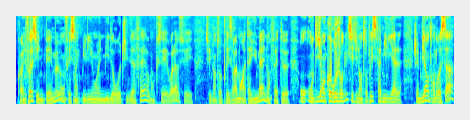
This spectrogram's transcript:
encore une fois, c'est une PME, on fait 5 millions et demi d'euros de chiffre d'affaires, donc c'est voilà, une entreprise vraiment à taille humaine en fait. On, on dit encore aujourd'hui que c'est une entreprise familiale. J'aime bien entendre ça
